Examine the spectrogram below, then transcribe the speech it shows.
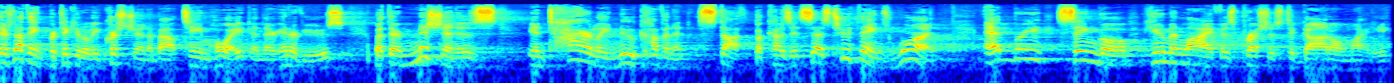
There's nothing particularly Christian about Team Hoyt and their interviews, but their mission is, entirely new covenant stuff because it says two things. One, every single human life is precious to God Almighty,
